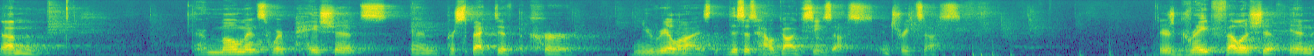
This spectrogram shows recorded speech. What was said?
Um, there are moments where patience and perspective occur, and you realize that this is how God sees us and treats us. There's great fellowship in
